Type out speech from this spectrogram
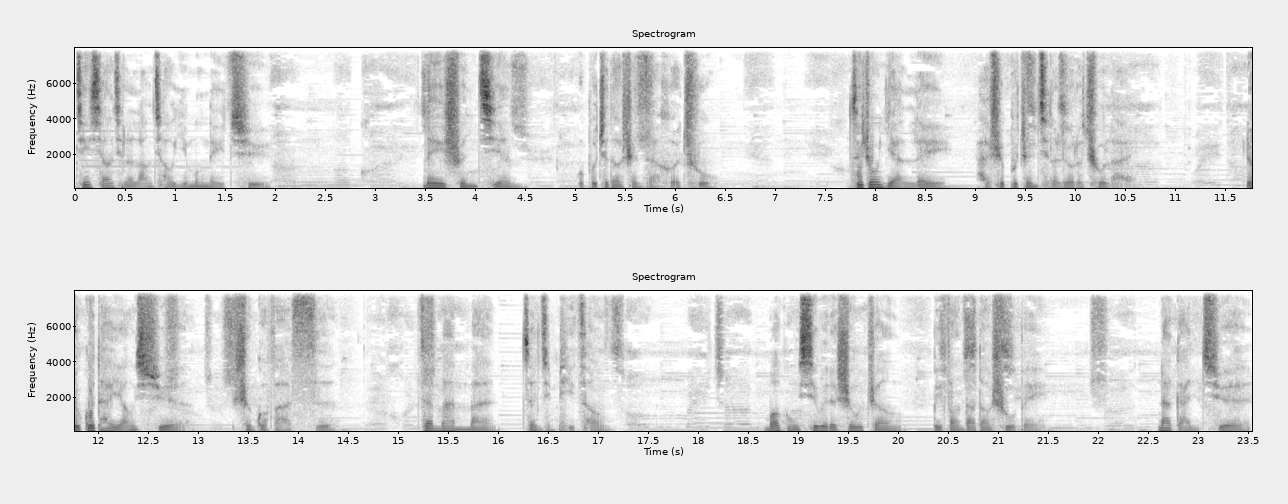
竟想起了《廊桥遗梦》那句。那一瞬间。我不知道身在何处，最终眼泪还是不争气的流了出来，流过太阳穴，渗过发丝，再慢慢钻进皮层。毛孔细微的收张被放大到数倍，那感觉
